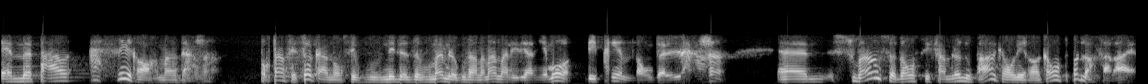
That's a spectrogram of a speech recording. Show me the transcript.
elles me parlent assez rarement d'argent. Pourtant, c'est ça qu'a annoncé, vous venez de dire vous-même, le gouvernement dans les derniers mois, des primes, donc de l'argent. Euh, souvent, ce dont ces femmes-là nous parlent quand on les rencontre, c'est pas de leur salaire,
